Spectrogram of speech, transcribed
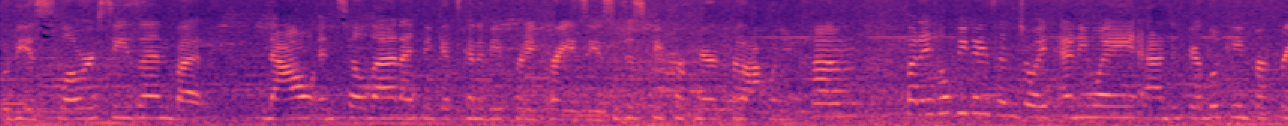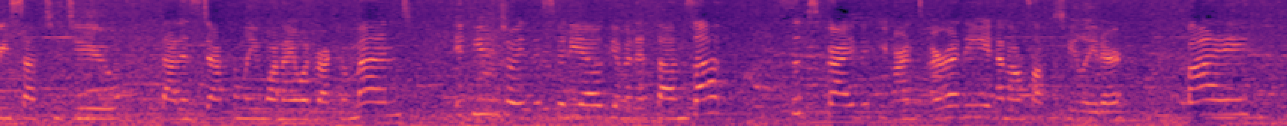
would be a slower season, but now until then I think it's going to be pretty crazy so just be prepared for that when you come but I hope you guys enjoyed anyway and if you're looking for free stuff to do that is definitely one I would recommend if you enjoyed this video, give it a thumbs up, subscribe if you aren't already, and I'll talk to you later. Bye!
